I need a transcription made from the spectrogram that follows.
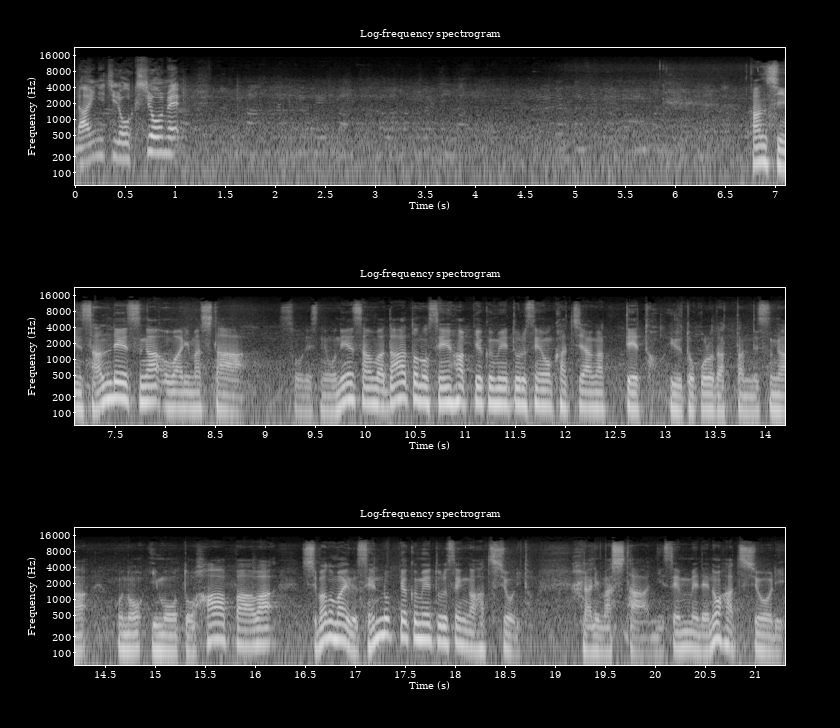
来日6勝目。阪神3レースが終わりました。そうですね。お姉さんはダートの 1800m 戦を勝ち上がってというところだったんですがこの妹ハーパーは芝のマイル 1600m 戦が初勝利となりました。2戦目での初勝利。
